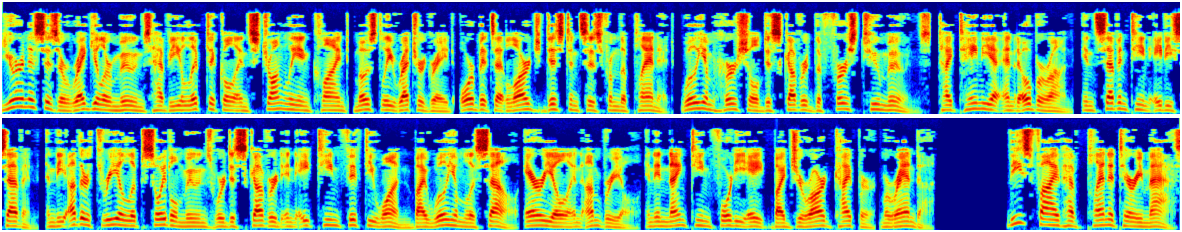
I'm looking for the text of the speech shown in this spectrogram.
Uranus's irregular moons have elliptical and strongly inclined mostly retrograde orbits at large distances from the planet. William Herschel discovered the first two moons, Titania and Oberon, in 1787, and the other three ellipsoidal moons were discovered in 1851 by William Lassell Ariel and Umbriel and in 1948 by Gerard Kuiper Miranda. These five have planetary mass,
